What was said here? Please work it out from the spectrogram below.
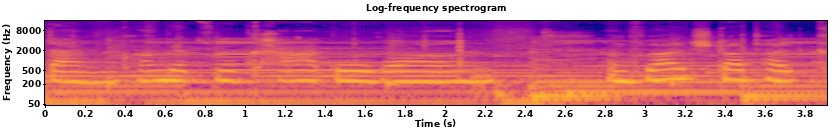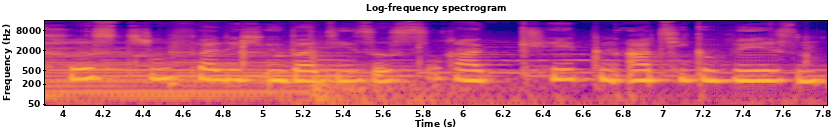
Dann kommen wir zu Kagoron. Im Wald starb halt Chris zufällig über dieses raketenartige Wesen.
